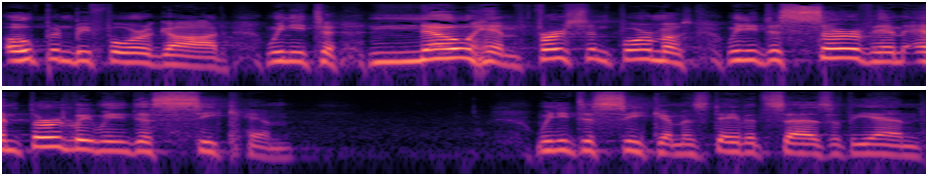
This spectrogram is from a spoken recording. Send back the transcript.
open before God. We need to know Him first and foremost. We need to serve Him. And thirdly, we need to seek Him. We need to seek Him, as David says at the end.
